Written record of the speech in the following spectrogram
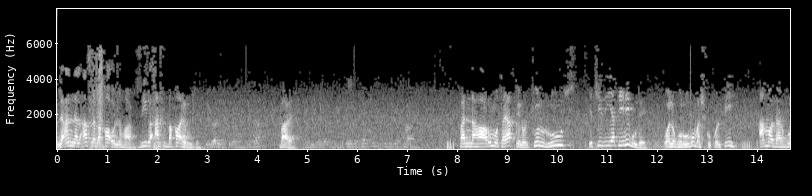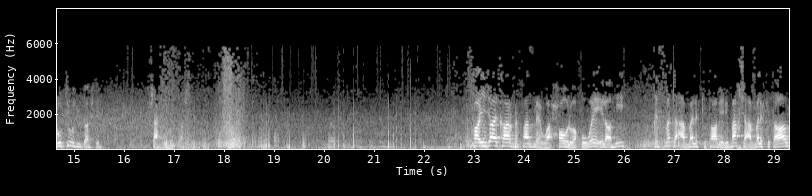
لان الاصل بقاء النهار. زیرا اصل بقای روزه. بله. فالنهار متيقن چون روز یه چیزی یقینی بوده. والغروب مشکوک فیه. اما در غروب چی وجود داشته؟ شک وجود داشته تا اینجا کار به فضل و حول و قوه الهی قسمت اول کتاب یعنی بخش اول کتاب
